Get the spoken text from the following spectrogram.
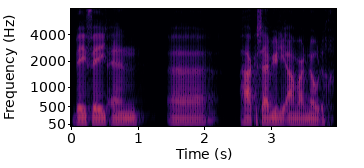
BV en uh, haken zij bij jullie aan waar nodig?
